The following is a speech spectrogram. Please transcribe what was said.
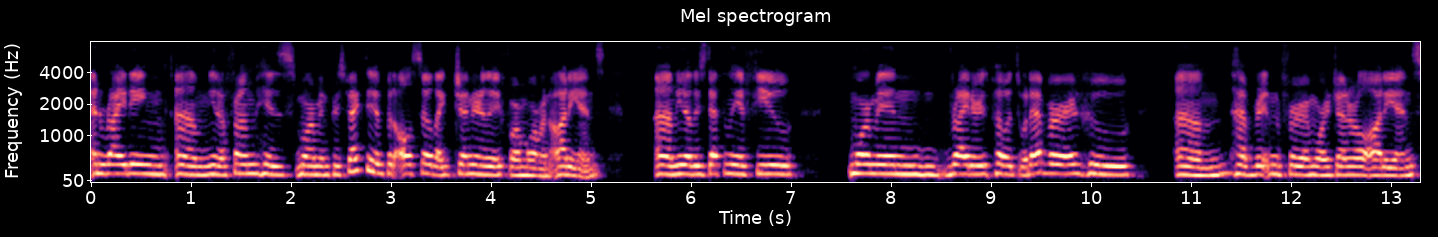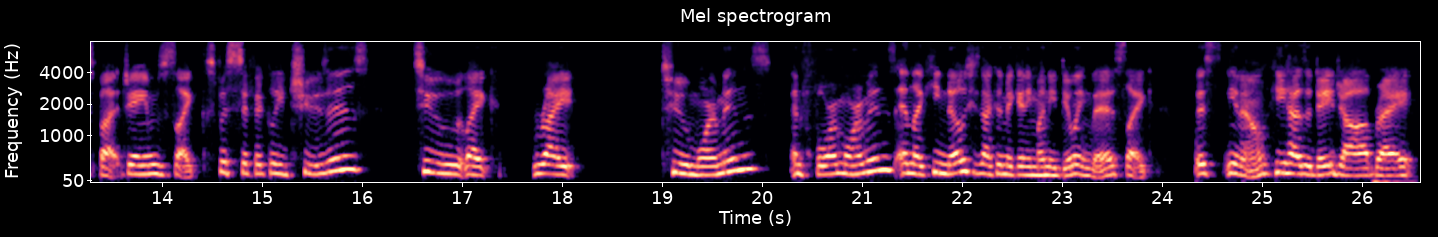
and writing um, you know from his Mormon perspective, but also like generally for a Mormon audience. Um, you know, there's definitely a few Mormon writers, poets, whatever, who um, have written for a more general audience, but James like specifically chooses to like write to Mormons and for Mormons, and like he knows he's not going to make any money doing this. Like this, you know, he has a day job, right?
